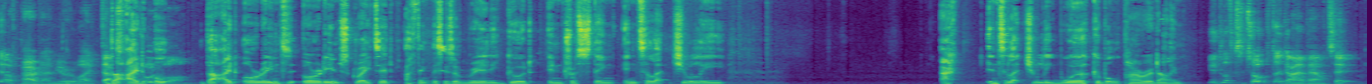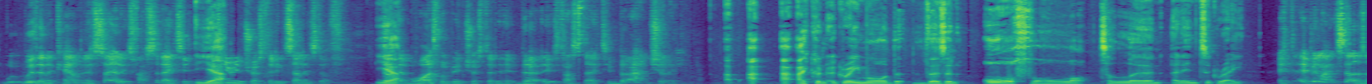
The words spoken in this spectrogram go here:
don't have paradigm, you're away. That's that a I'd good al- one. that I'd already already integrated, I think this is a really good, interesting, intellectually intellectually workable paradigm. You'd love to talk to the guy about it w- with an account and a sale. It's fascinating. Yeah. If you're interested in selling stuff. Don't Yeah. my wife would be interested in it, but it's fascinating. But actually, I, I, I couldn't agree more that there's an awful lot to learn and integrate. it, it'd be like sending In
